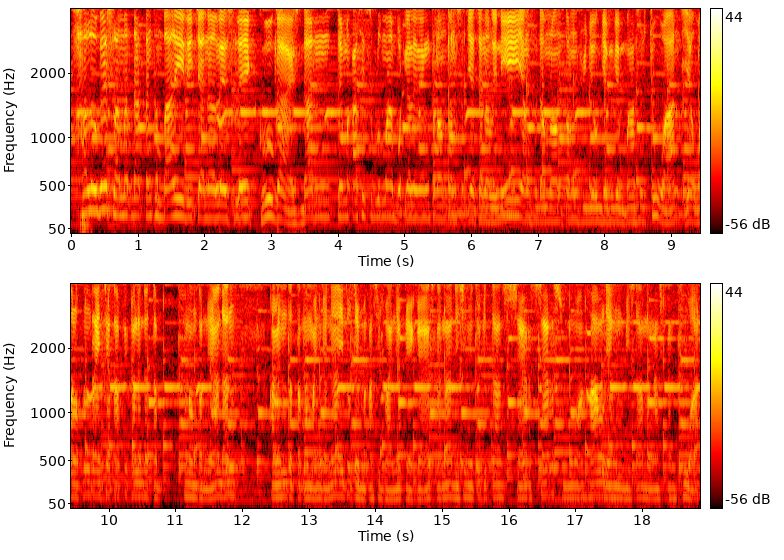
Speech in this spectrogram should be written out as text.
Halo guys, selamat datang kembali di channel Lesleku guys. Dan terima kasih sebelumnya buat kalian yang penonton setia channel ini Yang sudah menonton video game-game penghasil cuan. Ya walaupun receh tapi kalian tetap menontonnya Dan kalian tetap memainkannya. Itu terima kasih banyak ya guys Karena di sini tuh kita share-share semua hal yang bisa menghasilkan cuan.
